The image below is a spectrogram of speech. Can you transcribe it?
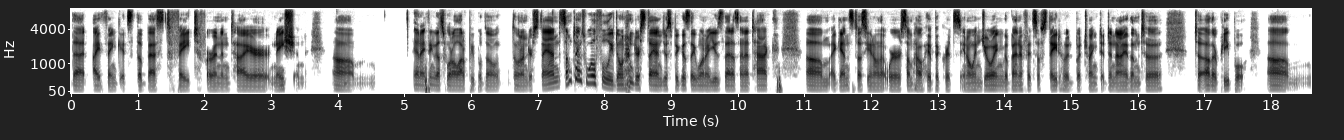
that I think it's the best fate for an entire nation. And I think that's what a lot of people don't don't understand. Sometimes willfully don't understand, just because they want to use that as an attack um, against us. You know that we're somehow hypocrites. You know, enjoying the benefits of statehood but trying to deny them to to other people. Um,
